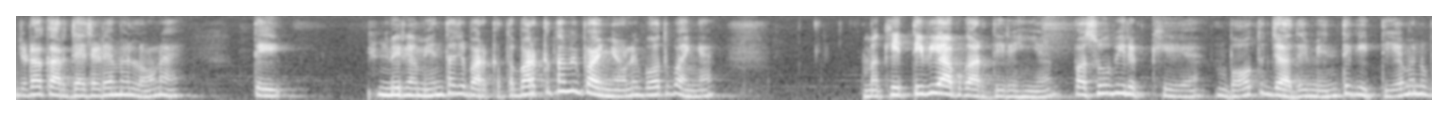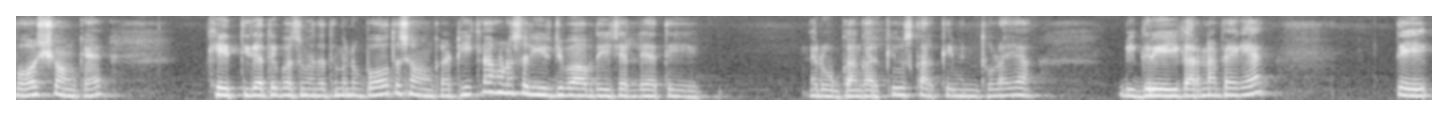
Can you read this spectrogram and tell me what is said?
ਜਿਹੜਾ ਕਰਜ਼ਾ ਚੜਿਆ ਮੈਂ ਲਾਉਣਾ ਹੈ ਤੇ ਮੇਰੀਆਂ ਮਿਹਨਤਾਂ 'ਚ ਬਰਕਤ ਬਰਕਤਾਂ ਵੀ ਪਾਈਆਂ ਉਹਨੇ, ਬਹੁਤ ਪਾਈਆਂ। ਮੈਂ ਖੇਤੀ ਵੀ ਆਪ ਕਰਦੀ ਰਹੀ ਹਾਂ, ਪਸ਼ੂ ਵੀ ਰੱਖੇ ਹੈ, ਬਹੁਤ ਜ਼ਿਆਦਾ ਮਿਹਨਤ ਕੀਤੀ ਹੈ, ਮੈਨੂੰ ਬਹੁਤ ਸ਼ੌਂਕ ਹੈ। ਖੇਤੀ ਦਾ ਤੇ ਪਸ਼ੂਆਂ ਦਾ ਤੇ ਮੈਨੂੰ ਬਹੁਤ ਸ਼ੌਂਕ ਹੈ, ਠੀਕ ਹੈ, ਹੁਣ ਸਰੀਰ ਜਵਾਬ ਦੇ ਚੱਲਿਆ ਤੇ ਰੋਗਾਂ ਕਰਕੇ ਉਸ ਕਰਕੇ ਮੈਨੂੰ ਥੋੜਾ ਜਿਹਾ ਵੀ ਗਰੇਜ ਕਰਨਾ ਪੈ ਗਿਆ। ਤੇ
